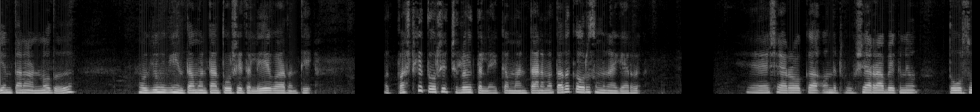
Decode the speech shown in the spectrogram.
ಏನ್ ತಾನ ಅನ್ನೋದು. ಹೋಗಿ ಹೋಗಿ ಇಂಥ ಮಂತ ತೋರ್ಸೈತಲ್ಲ ಏವಾದಂತೆ ಮತ್ತು ಫಸ್ಟ್ಗೆ ತೋರಿಸಿ ಚಲೋ ಐತಲ್ಲ ಯಾಕ ಮಂತಾನ ಮತ್ತು ಅದಕ್ಕೆ ಅವ್ರು ಸುಮ್ಮನೆ ಆಗ್ಯಾರ. ಏ, ಶರೋಕ ಒಂದಿಟ್ಟು ಹುಷಾರಾಗ್ಬೇಕು ನೀವು. ತೋರ್ಸು,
